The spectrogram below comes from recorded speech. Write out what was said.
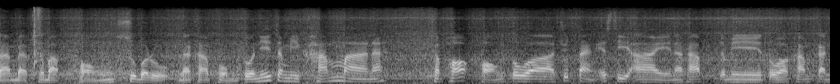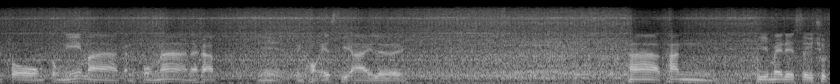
ตามแบบฉบับของ Subaru นะครับผม ตัวนี้จะมีค้ำมานะ เฉพาะของตัวชุดแต่ง STI นะครับ จะมีตัวค้ำกันโครงตรงนี้มากันโครงหน้านะครับ นี่เป็นของ STI เลย ถ้าท่านที่ไม่ได้ซื้อชุด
